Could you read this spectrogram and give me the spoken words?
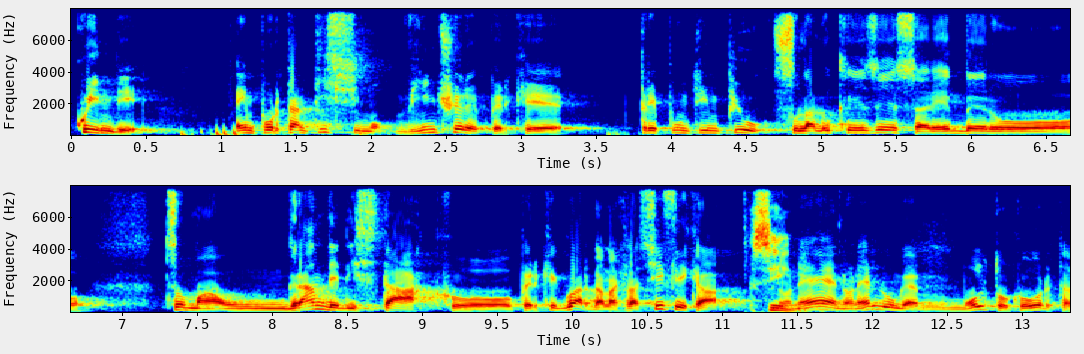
Quindi è importantissimo vincere perché tre punti in più sulla Lucchese sarebbero insomma un grande distacco perché guarda la classifica sì. non, è, non, è, lunga, è molto corta.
